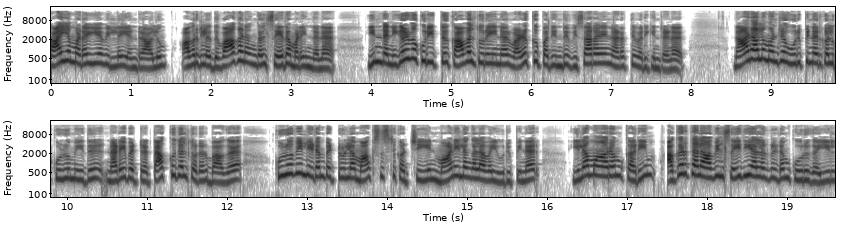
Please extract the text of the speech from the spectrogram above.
காயமடையவில்லை என்றாலும் அவர்களது வாகனங்கள் சேதமடைந்தன. இந்த நிகழ்வு குறித்து காவல்துறையினர் வழக்கு பதிந்து விசாரணை நடத்தி வருகின்றனர். நாடாளுமன்ற உறுப்பினர்கள் குழு மீது நடைபெற்ற தாக்குதல் தொடர்பாக குழுவில் இடம்பெற்றுள்ள மார்க்சிஸ்ட் கட்சியின் மாநிலங்களவை உறுப்பினர் இளமாரம் கரீம் அகர்தலாவில் செய்தியாளர்களிடம் கூறுகையில்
